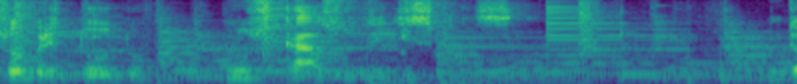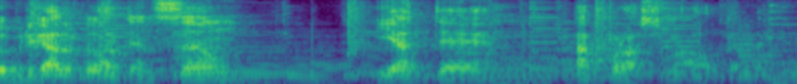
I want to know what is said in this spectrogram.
sobretudo, nos casos de dispensa. Muito obrigado pela atenção e até a próxima aula da manhã.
